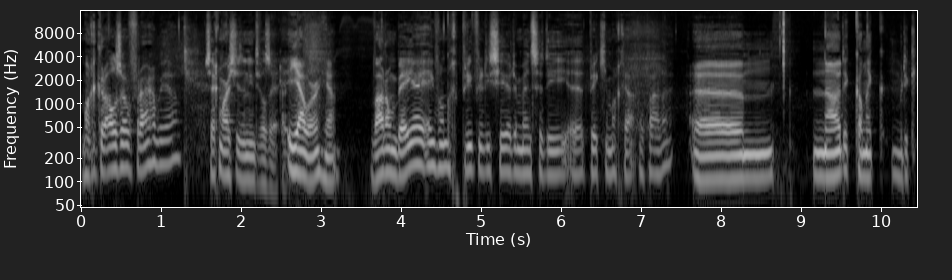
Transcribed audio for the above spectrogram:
Mag ik er alles over vragen bij jou? Zeg maar als je er niet wil zeggen. Ja hoor, ja. Waarom ben jij een van de geprivilegeerde mensen die eh, het prikje mag ophalen? Ehm, nou, dat kan ik, moet ik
